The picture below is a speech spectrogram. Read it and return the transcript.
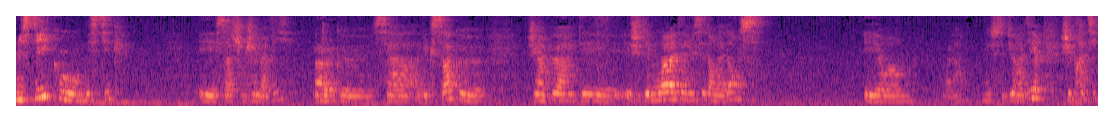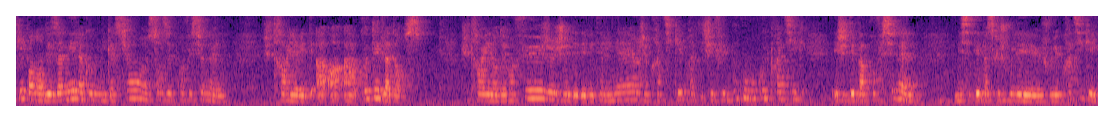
Mystique ou? Mystiques. Et ça a changé ma vie. Et Ah donc, euh, c'est avec ça que j'ai un peu arrêté, j'étais moins intéressée dans la danse. Et euh, voilà, mais c'est dur à dire. J'ai pratiqué pendant des années la communication sans être professionnelle. J'ai travaillé avec, à, à- à côté de la danse. J'ai travaillé dans des refuges, j'ai aidé des vétérinaires, j'ai pratiqué, prati- j'ai fait beaucoup beaucoup de pratiques et j'étais pas professionnelle, mais c'était parce que je voulais, je voulais pratiquer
